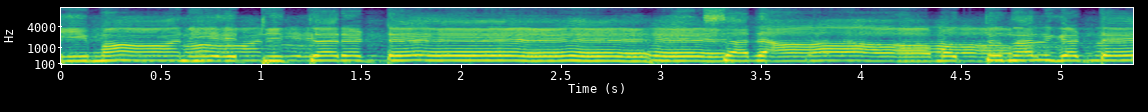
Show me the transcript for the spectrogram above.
ഈമാൻ ഏറ്റിത്തരട്ടെ. സലാമത്ത് നൽകട്ടെ.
